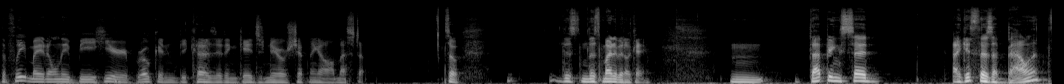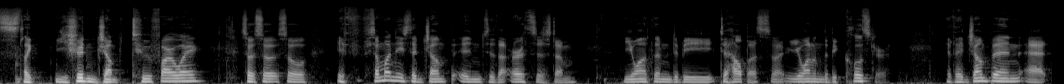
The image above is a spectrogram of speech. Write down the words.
The fleet might only be here broken because it engaged a Narada ship and they got all messed up. So this this might have been okay. Mm, that being said, I guess there's a balance. Like you shouldn't jump too far away. So so so if someone needs to jump into the Earth system, you want them to be to help us. uh, You want them to be close to Earth. If they jump in at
